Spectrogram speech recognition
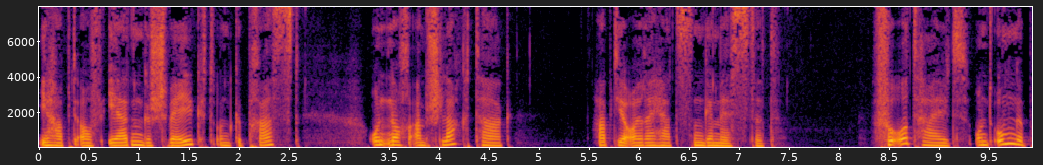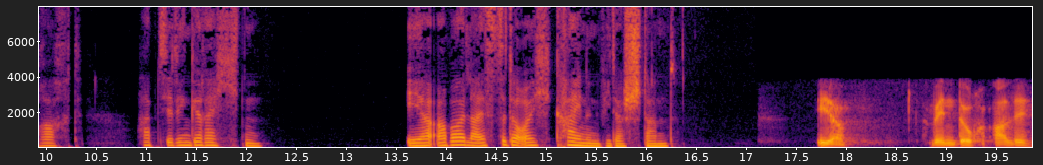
Ihr habt auf Erden geschwelgt und geprasst, und noch am Schlachttag habt ihr eure Herzen gemästet. Verurteilt und umgebracht habt ihr den Gerechten. Er aber leistete euch keinen Widerstand. Ja, wenn doch alle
